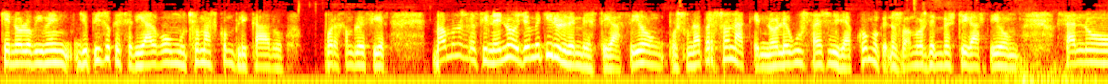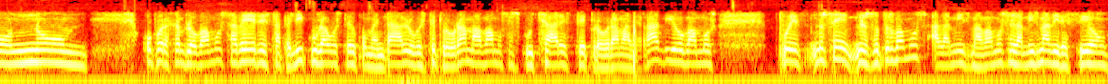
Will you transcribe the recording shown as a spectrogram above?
que no lo viven, yo pienso que sería algo mucho más complicado. Por ejemplo, decir, vámonos al cine, no, yo me quiero ir de investigación. Pues una persona que no le gusta eso diría, ¿cómo que nos vamos de investigación? O sea, no, no. O por ejemplo, vamos a ver esta película o este documental o este programa, vamos a escuchar este programa de radio, vamos pues no sé, nosotros vamos a la misma, vamos en la misma dirección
